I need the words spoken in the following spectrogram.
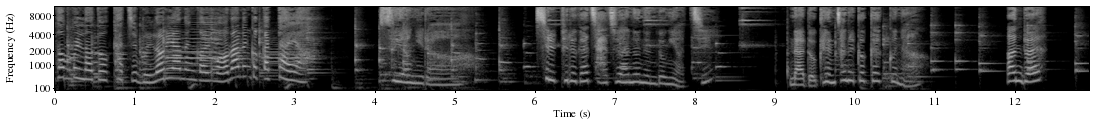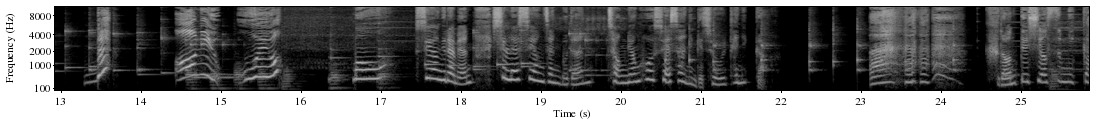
텀블러도 같이 물놀이 하는 걸 원하는 것 같아요. 수영이라 실피르가 자주 하는 운동이었지? 나도 괜찮을 것 같구나. 안 돼. 아니, 왜요? 뭐 수영이라면 실내 수영장보단 정령 호수에서 하는 게 좋을 테니까. 아, 그런 뜻이었습니까?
